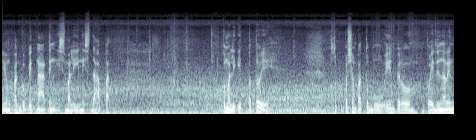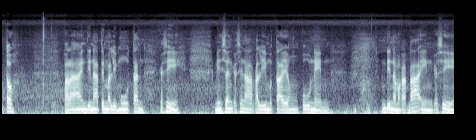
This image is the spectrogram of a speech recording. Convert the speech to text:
yung paggupit natin is malinis dapat. Ito maliit pa to eh. Ko pa siyang patubuin pero pwede na rin to. Para hindi natin malimutan. Kasi minsan kasi nakakalimot tayong kunin. Hindi na makakain kasi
